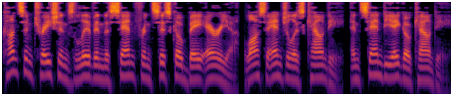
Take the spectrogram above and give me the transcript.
concentrations live in the San Francisco Bay Area, Los Angeles County, and San Diego County.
